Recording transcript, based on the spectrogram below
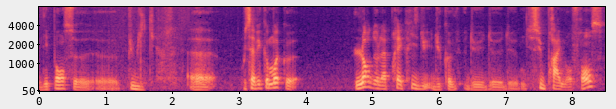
dépenses euh, publiques. vous savez comme moi que lors de la pré-crise du, du, subprime en France,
